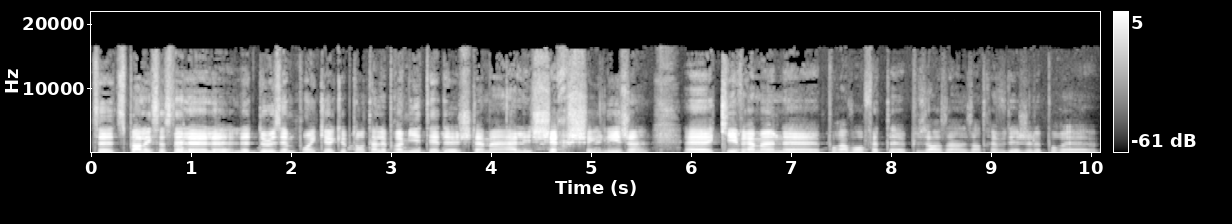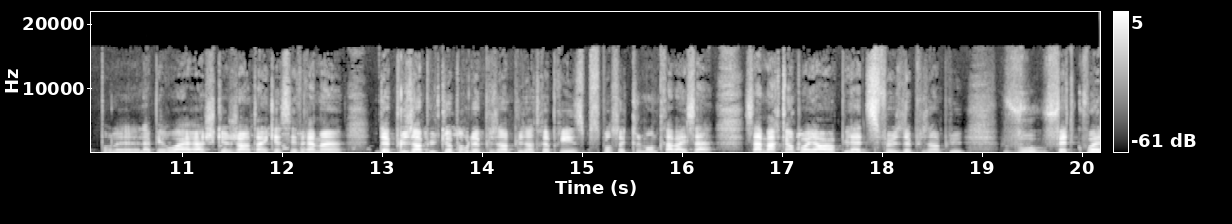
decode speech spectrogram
Tu, parlais que ça, c'était le, deuxième point qui occupe ton temps. Le premier était de justement aller chercher les gens, qui est vraiment pour avoir fait plusieurs entrevues déjà pour, pour l'apéro RH, que j'entends que c'est vraiment de plus en plus le cas pour de plus en plus d'entreprises. C'est pour ça que tout le monde travaille sa, sa marque employeur puis la diffuse de plus en plus. Vous, vous faites quoi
